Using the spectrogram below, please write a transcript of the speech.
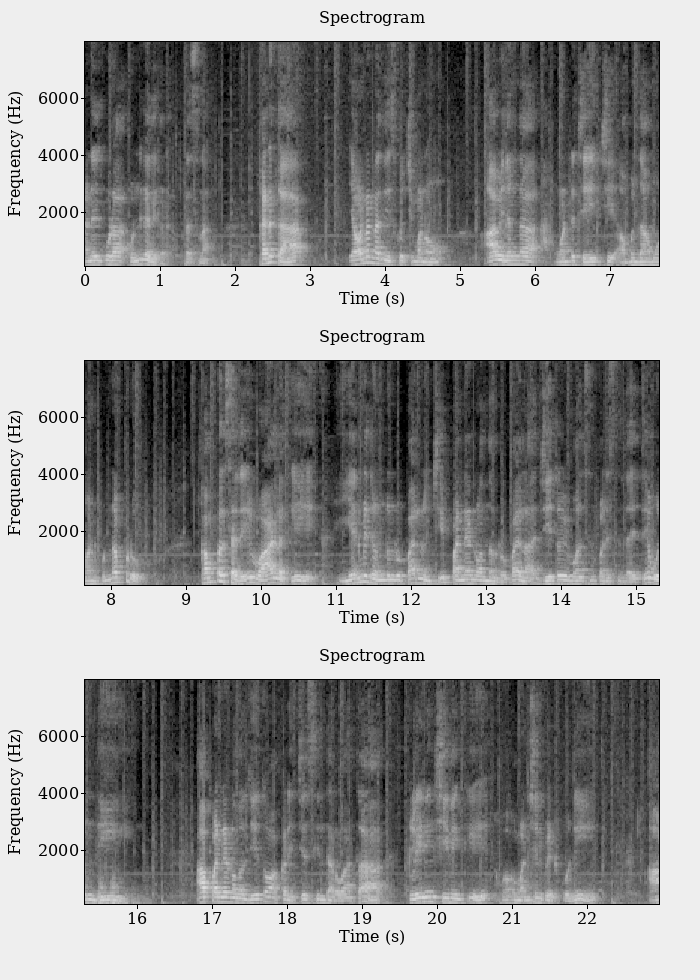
అనేది కూడా ఉంది కదా ఇక్కడ ప్రశ్న. కనుక ఎవరన్నా తీసుకొచ్చి మనం ఆ విధంగా వంట చేయించి అమ్ముదాము అనుకున్నప్పుడు కంపల్సరీ వాళ్ళకి ఎనిమిది వందల రూపాయల నుంచి పన్నెండు వందల రూపాయల జీతం ఇవ్వాల్సిన పరిస్థితి అయితే ఉంది. ఆ పన్నెండు వందల జీతం అక్కడ ఇచ్చేసిన తర్వాత క్లీనింగ్ షీనింగ్కి ఒక మనిషిని పెట్టుకొని ఆ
